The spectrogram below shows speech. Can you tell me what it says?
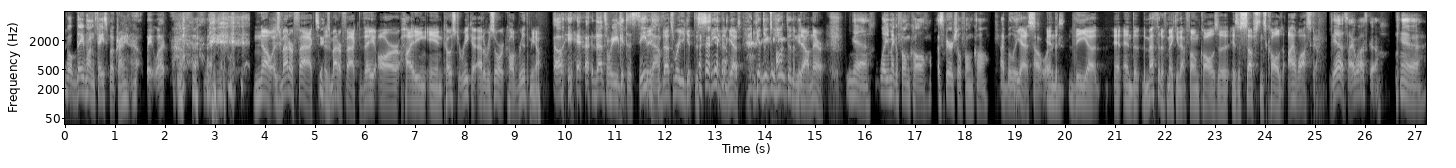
Well, they run Facebook, right? Oh, wait, what? no, as a matter of fact, as a matter of fact, they are hiding in Costa Rica at a resort called Rythmia. Oh yeah, that's where you get to see them. that's where you get to see them. Yes, you get to you, talk you, to them you, down there. Yeah, well, you make a phone call, a spiritual phone call, I believe. Yes, and the the uh, and, and the, the method of making that phone call is a is a substance called ayahuasca. Yes, ayahuasca. Yeah,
